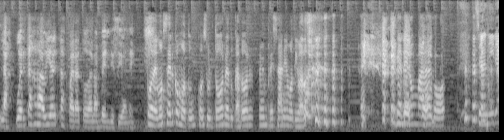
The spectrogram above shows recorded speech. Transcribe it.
las puertas abiertas para todas las bendiciones. Podemos ser como tú, consultor, educador, empresaria, motivador. tener un balance. Yanira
